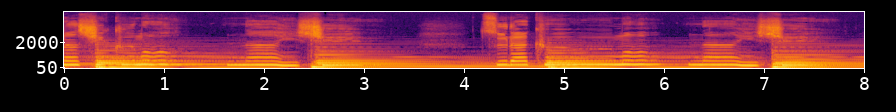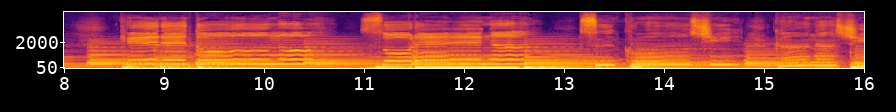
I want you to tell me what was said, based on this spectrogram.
悲しくもないし辛くもないしけれどもそれが少し悲しい。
